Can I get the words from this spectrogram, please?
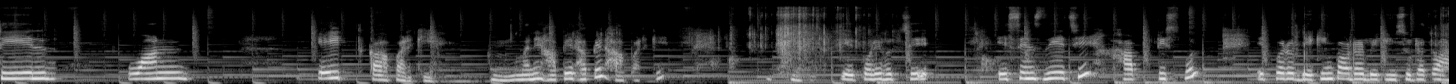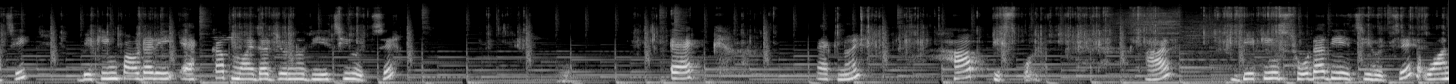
তেল, ওয়ান এইট কাপ আর কি। মানে হাফের হাফের হাফ আর কি। এরপরে হচ্ছে এসেন্স দিয়েছি হাফ টিস্পুন এরপরে বেকিং পাউডার বেকিং সোডা তো আছেই। বেকিং পাউডার এই এক কাপ ময়দার জন্য দিয়েছি হচ্ছে এক এক নয় হাফ টিস্পুন আর বেকিং সোডা দিয়েছি হচ্ছে ওয়ান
